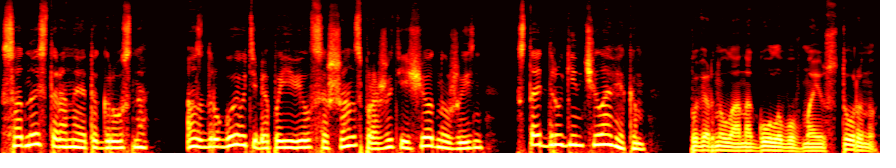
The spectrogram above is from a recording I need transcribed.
«С одной стороны, это грустно, а с другой у тебя появился шанс прожить еще одну жизнь, стать другим человеком». Повернула она голову в мою сторону,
